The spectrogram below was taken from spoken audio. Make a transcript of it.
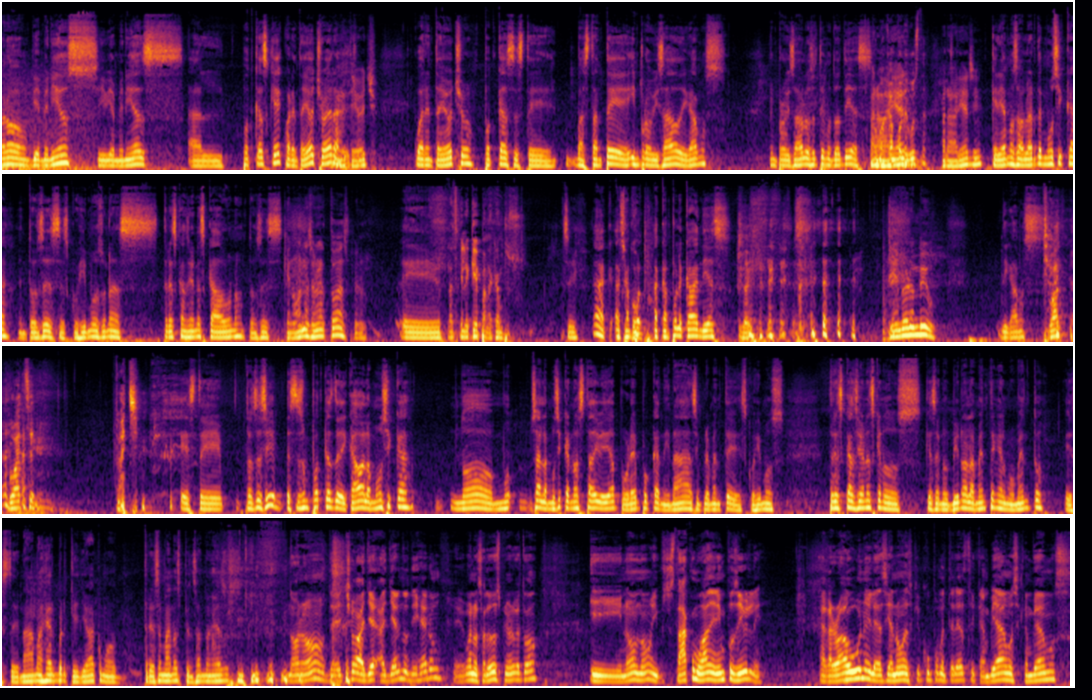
Bueno, bienvenidos y bienvenidas al podcast que 48 era. 48. 48, podcast este bastante improvisado, digamos. Improvisado los últimos dos días. Como a Campo le gusta. Para variar, sí. Queríamos hablar de música, entonces escogimos unas tres canciones cada uno. Entonces, Que no van a sonar todas, pero. eh, Las que le quepan a Campus. sí. Ah, a, Campo, a Campo le caben 10, Exacto. ¿Quieren verlo en vivo? digamos. Guat- Guatse. Este, entonces sí, este es un podcast dedicado a la música. No, mu- o sea, la música no está dividida por época ni nada, simplemente escogimos tres canciones que nos que se nos vino a la mente en el momento. Este, nada más Herbert que lleva como tres semanas pensando en eso. No, no, de hecho ayer, ayer nos dijeron, eh, bueno, saludos primero que todo, y no, no, y pues estaba acomodado, era imposible. Agarraba una y le decía, no, es que ocupo meter esta y cambiamos y cambiamos.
